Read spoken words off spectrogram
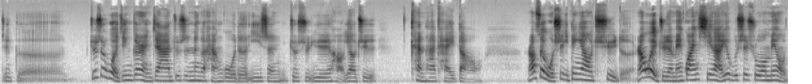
这个，就是我已经跟人家就是那个韩国的医生就是约好要去看他开刀。然后，所以我是一定要去的。然后我也觉得没关系啦，又不是说没有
